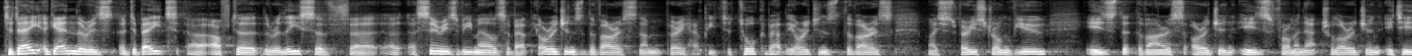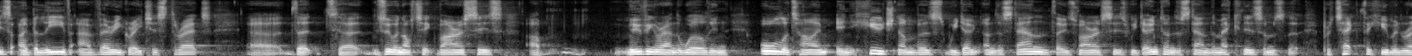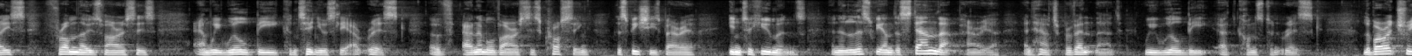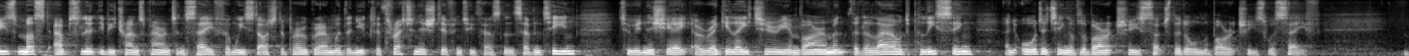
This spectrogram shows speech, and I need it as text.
Today, again, there is a debate uh, after the release of uh, a, a series of emails about the origins of the virus, and I'm very happy to talk about the origins of the virus. My very strong view is that the virus origin is from a natural origin. It is, I believe, our very greatest threat, that uh, zoonotic viruses are moving around the world in all the time in huge numbers. We don't understand those viruses. We don't understand the mechanisms that protect the human race from those viruses. And we will be continuously at risk of animal viruses crossing the species barrier into humans. And unless we understand that barrier and how to prevent that, we will be at constant risk. Laboratories must absolutely be transparent and safe, and we started a program with the Nuclear Threat Initiative in 2017 to initiate a regulatory environment that allowed policing and auditing of laboratories such that all laboratories were safe.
